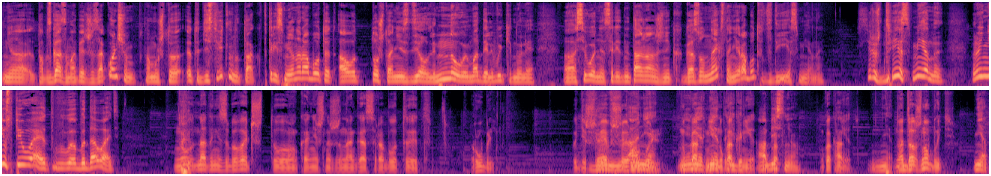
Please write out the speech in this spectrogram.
э, там с газом опять же закончим, потому что это действительно так, в три смены работает, а вот то, что они сделали, новую модель выкинули э, сегодня среднеэтажник Газон Next, они работают в две смены. Сереж, две смены, они не успевают выдавать. Ну, надо не забывать, что, конечно же, на газ работает рубль. Подешевевший да, а рубль. Нет, ну, нет, как нет, нет, ну как Игорь, нет? Объясню. Ну как, ну как а, нет? Нет. Ну, должно быть. Нет,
